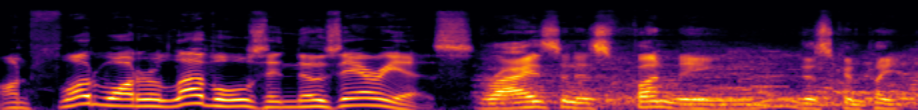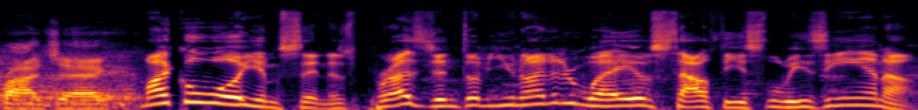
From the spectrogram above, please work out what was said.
on floodwater levels in those areas. Verizon is funding this complete project. Michael Williamson is president of United Way of Southeast Louisiana.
